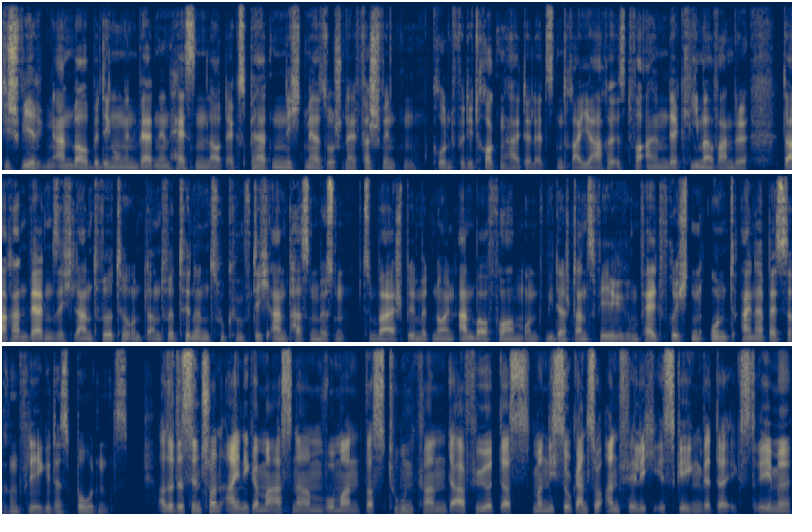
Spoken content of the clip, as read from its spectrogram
Die schwierigen Anbaubedingungen werden in Hessen laut Experten nicht mehr so schnell verschwinden. Grund für die Trockenheit der letzten drei Jahre ist vor allem der Klimawandel. Daran werden sich Landwirte und Landwirtinnen zukünftig anpassen müssen, zum Beispiel mit neuen Anbauformen und widerstandsfähigeren Feldfrüchten und einer besseren Pflege des Bodens. Also das sind schon einige Maßnahmen, wo man was tun kann dafür, dass man nicht so ganz so anfällig ist gegen Wetterextreme.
